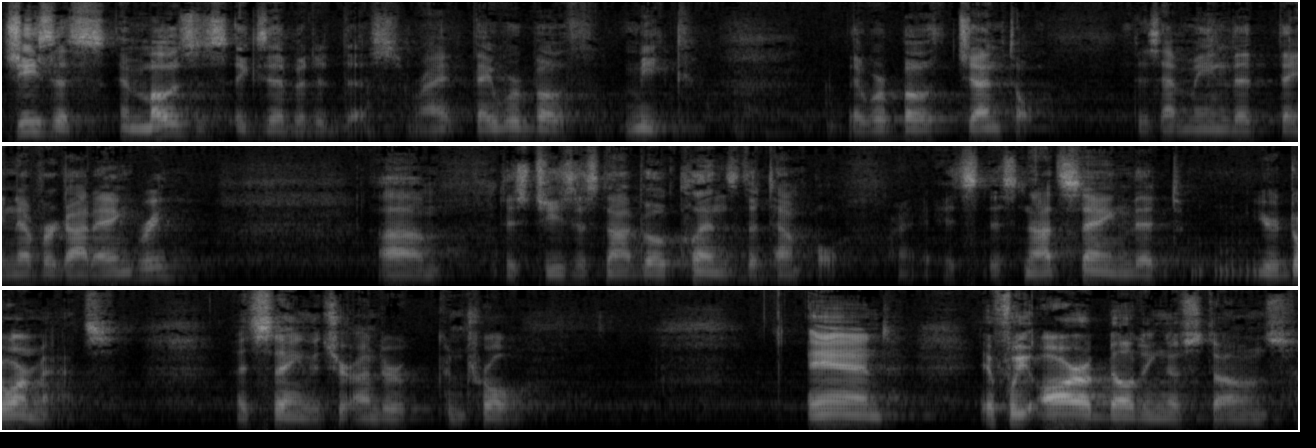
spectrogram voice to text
Jesus and Moses exhibited this, right? They were both meek, they were both gentle. Does that mean that they never got angry? Um, does Jesus not go cleanse the temple? It's, it's not saying that you're doormats, it's saying that you're under control. And if we are a building of stones,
